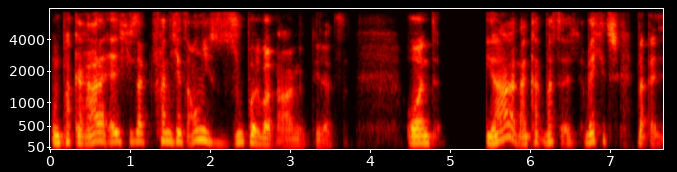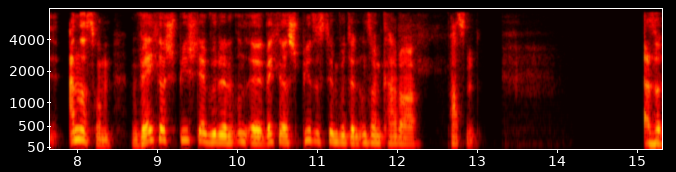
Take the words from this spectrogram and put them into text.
und Paccarada, ehrlich gesagt, fand ich jetzt auch nicht super überragend, die letzten. Und ja, dann kann, was, welches, andersrum, welcher Spielstil würde denn, äh, welches Spielsystem würde denn unseren Kader passen? Also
